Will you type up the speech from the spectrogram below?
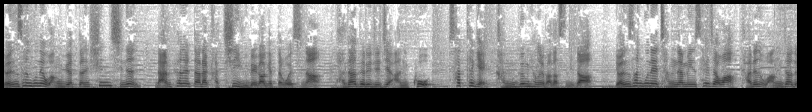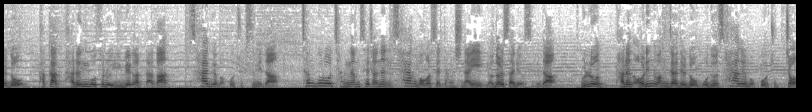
연산군의 왕비였던 신 씨는 남편을 따라 같이 유배 가겠다고 했으나 받아들여지지 않고 사택에 감금형을 받았습니다. 연산군의 장남인 세자와 다른 왕자들도 각각 다른 곳으로 유배 갔다가 사약을 받고 죽습니다. 참고로 장남 세자는 사약 먹었을 당시 나이 8살이었습니다. 물론 다른 어린 왕자들도 모두 사약을 먹고 죽죠.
